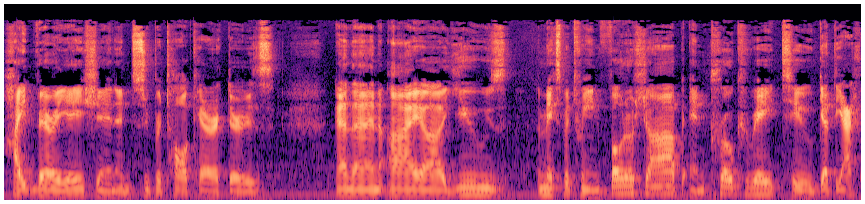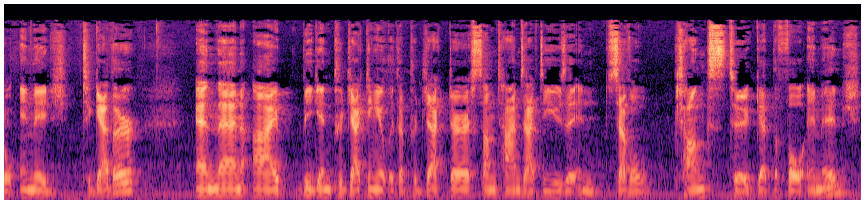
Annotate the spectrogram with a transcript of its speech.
height variation and super tall characters. And then I uh, use a mix between Photoshop and Procreate to get the actual image together. And then I begin projecting it with a projector. Sometimes I have to use it in several chunks to get the full image.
